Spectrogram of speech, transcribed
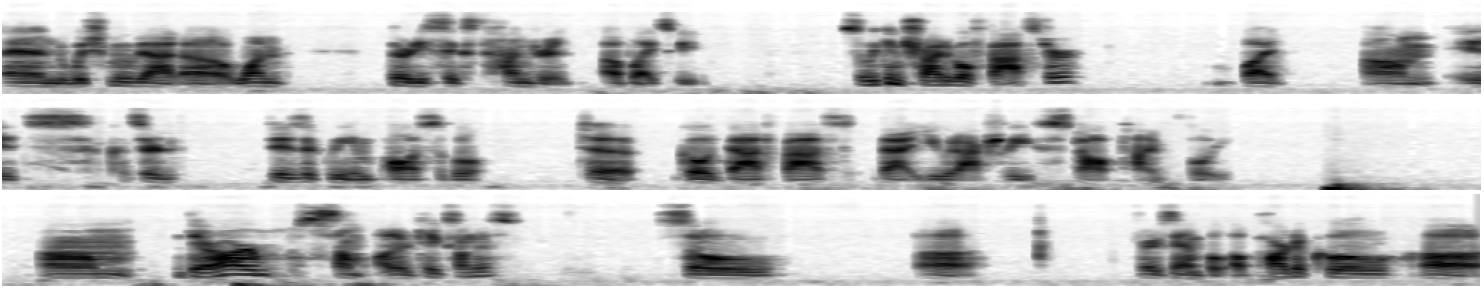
and which moved at uh, one thirty six hundred of light speed. So we can try to go faster, but um, it's considered physically impossible to go that fast that you would actually stop time fully. Um, there are some other takes on this. So, uh, for example, a particle uh,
